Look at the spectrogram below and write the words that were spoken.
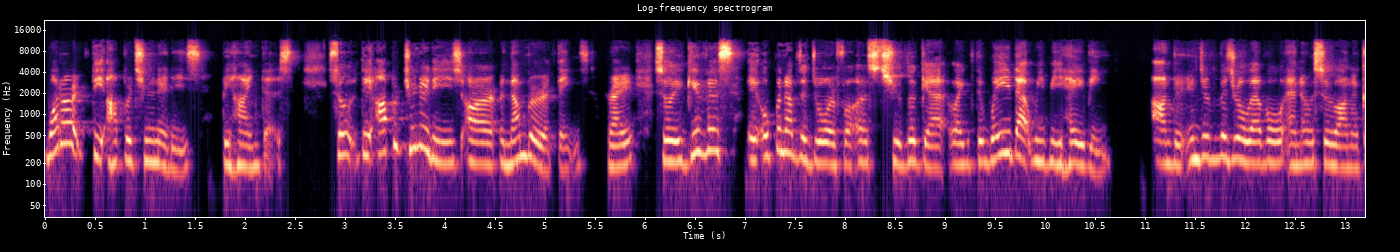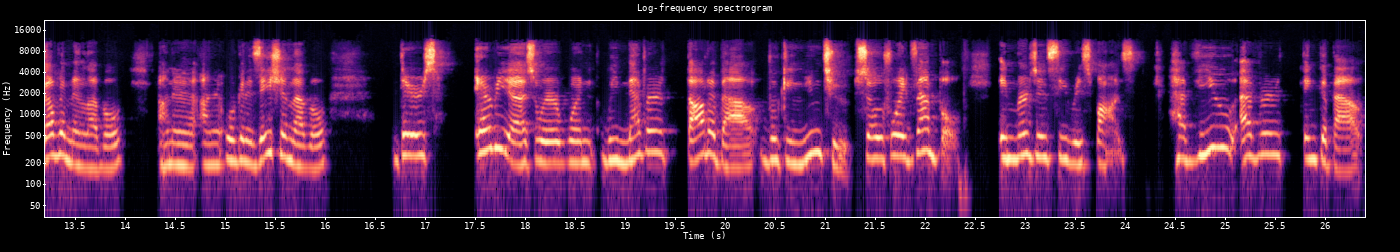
what are the opportunities behind this? So the opportunities are a number of things, right? So it give us, it open up the door for us to look at like the way that we behaving on the individual level and also on a government level, on a on an organization level. There's areas where when we never thought about looking into. So for example, emergency response. Have you ever think about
